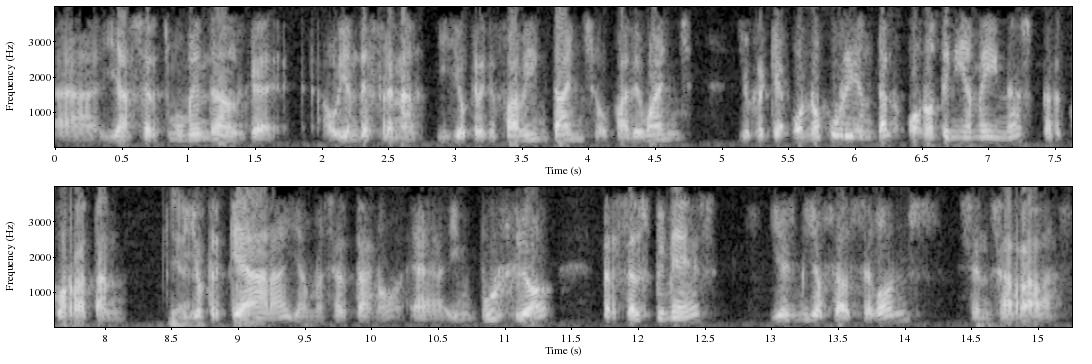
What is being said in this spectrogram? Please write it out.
Uh, hi ha certs moments en els que haurien de frenar. I jo crec que fa 20 anys o fa 10 anys, jo crec que o no corrien tant o no teníem eines per córrer tant. Yeah. I jo crec que ara hi ha una certa no, eh, impulsió per ser els primers i és millor ser els segons sense errades.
